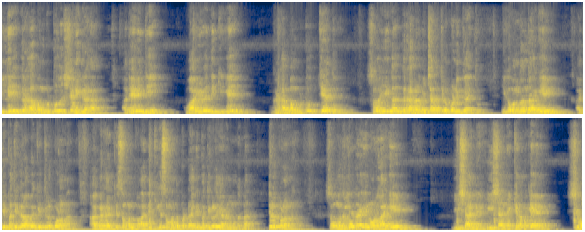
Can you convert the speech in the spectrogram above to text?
ಇಲ್ಲಿ ಗ್ರಹ ಬಂದ್ಬಿಟ್ಟು ಶನಿ ಗ್ರಹ ಅದೇ ರೀತಿ ವಾಯುವ್ಯ ದಿಕ್ಕಿಗೆ ಗ್ರಹ ಬಂದ್ಬಿಟ್ಟು ಕೇತು. ಸೊ ಈಗ ಗ್ರಹಗಳ ವಿಚಾರ ತಿಳ್ಕೊಂಡಿದ್ದಾಯಿತು. ಈಗ ಒಂದೊಂದಾಗಿ ಅಧಿಪತಿಗಳ ಬಗ್ಗೆ ತಿಳ್ಕೊಳ್ಳೋಣ. ಆ ಗ್ರಹಕ್ಕೆ ಸಂಬಂಧ, ಆ ದಿಕ್ಕಿಗೆ ಸಂಬಂಧಪಟ್ಟ ಅಧಿಪತಿಗಳು ಯಾರು ಅನ್ನೋದನ್ನ ತಿಳ್ಕೊಳ್ಳೋಣ. ಸೊ ಮೊದಲನೇದಾಗಿ ನೋಡಲಾಗಿ ಈಶಾನ್ಯ. ಈಶಾನ್ಯಕ್ಕೆ ನಮಗೆ ಶಿವ,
